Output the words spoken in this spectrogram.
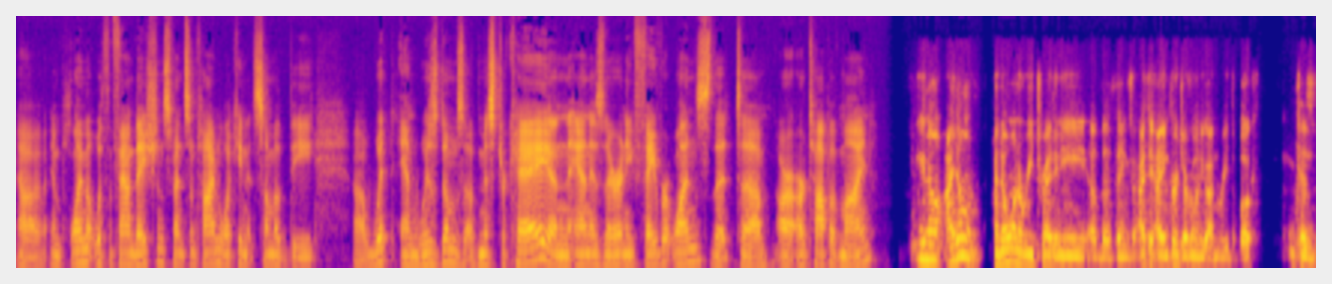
uh, employment with the foundation, spent some time looking at some of the uh, wit and wisdoms of Mr. K? And, and is there any favorite ones that uh, are, are top of mind? You know, I don't. I don't want to retread any of the things. I think I encourage everyone to go out and read the book because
